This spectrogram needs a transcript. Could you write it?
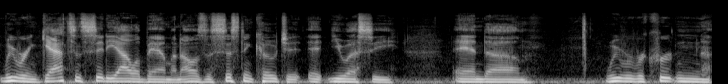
we were in Gadsden City, Alabama, and I was assistant coach at, at USC, and um, we were recruiting. uh,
